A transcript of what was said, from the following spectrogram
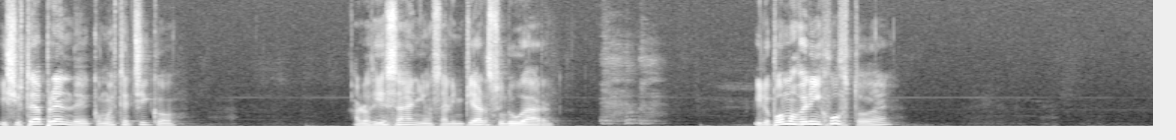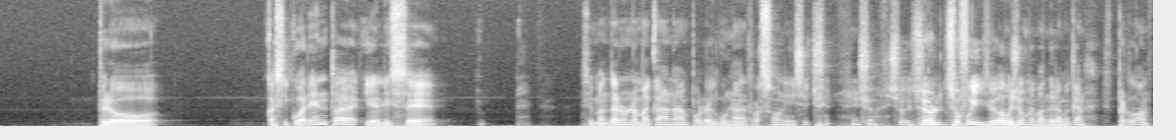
Y si usted aprende, como este chico, a los 10 años, a limpiar su lugar, y lo podemos ver injusto, ¿eh? Pero casi 40 y él dice, se mandaron una macana por alguna razón y dice, yo, fui, yo, me mandé la macana, perdón.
